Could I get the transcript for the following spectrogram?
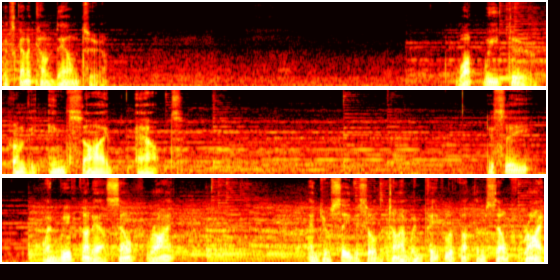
it's going to come down to what we do from the inside out. You see, when we've got ourself right, and you'll see this all the time, when people have got themselves right,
